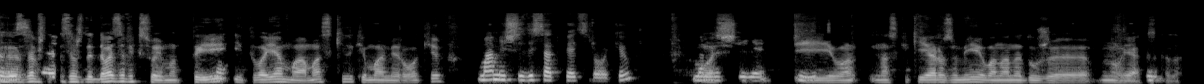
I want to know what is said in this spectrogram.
Е, завжди завжди давай зафіксуємо. Ти yeah. і твоя мама. Скільки мамі років? Мамі 65 років. Ось. ще є. І наскільки я розумію, вона не дуже, ну як сказати,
